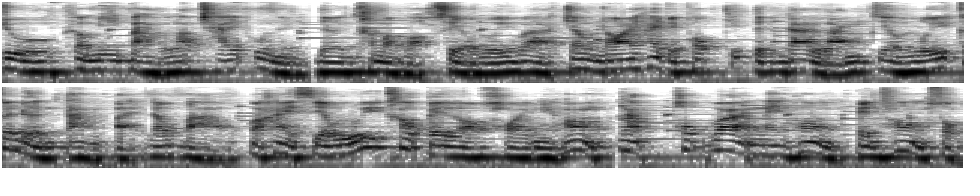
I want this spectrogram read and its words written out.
อยู่ๆก็มีบ่าวรับใช้ผู้หนึ่ง เดินเข้ามาบอกเสี่ยวลุยว่าเจ้าน้อยให้ไปพบที่ตึกด้านหลัง เสี่ยวลุยก็เดินตามไป แล้วบ่าวก็ให้เสี่ยวลุยเข้าไปรอคอยในห้อง กลับพบว่าในห้องเป็นห้องส่ง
